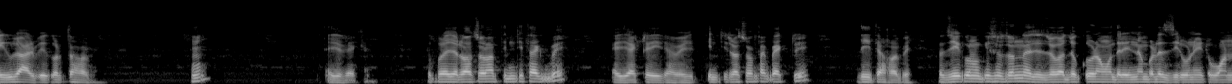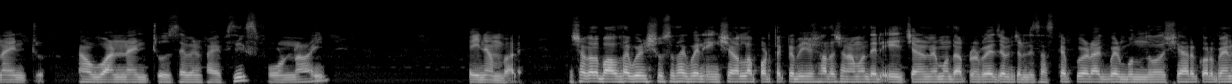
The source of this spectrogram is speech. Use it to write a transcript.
এগুলো আরবি করতে হবে, হুম? এই যে দেখেন, এরপরে যে রচনা তিনটি থাকবে, এই যে একটা দিতে হবে, তিনটি রচনা থাকবে, একটি দিতে হবে। তো যে কোনো কিছুর জন্য, যে যোগাযোগ করুন আমাদের এই নাম্বারে, zero eight one nine two one nine two seven five six four nine এই নাম্বারে। তো সকালে ভালো থাকবেন, সুস্থ থাকবেন। ইনশাআল্লাহ প্রত্যেকটা বিষয় সাজেশন আমাদের এই চ্যানেলের মধ্যে আপনারা পেয়ে যাবেন। চ্যানেলটি সাবস্ক্রাইব করে রাখবেন বন্ধু শেয়ার করবেন।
